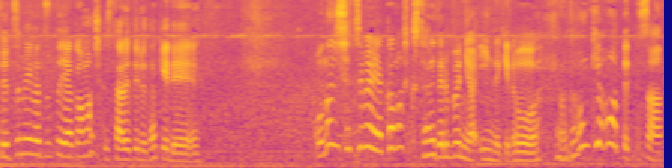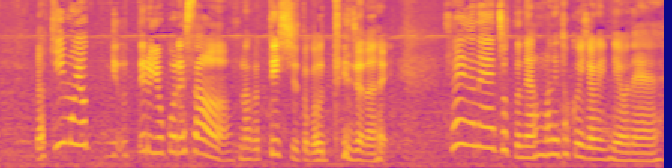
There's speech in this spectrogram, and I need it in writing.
説明がずっとやかましくされてるだけで同じ説明やかましくされてる分にはいいんだけどでもドン・キホーテってさ焼き芋よ売ってる横でさなんかティッシュとか売ってんじゃない？それがねちょっとねあんまり得意じゃないんだよね。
